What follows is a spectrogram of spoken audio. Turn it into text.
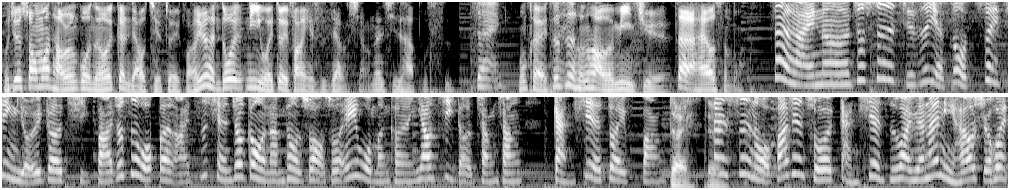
我觉得双方讨论过程会更了解对方，因为很多你以为对方也是这样想，但其实他不是。对，OK，这是很好的秘诀。再来还有什么？再来呢，就是其实也是我最近有一个启发，就是我本来之前就跟我男朋友说我说，哎，我们可能要记得常常感谢对方。对对。但是呢，我发现除了感谢之外，原来你还要学会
